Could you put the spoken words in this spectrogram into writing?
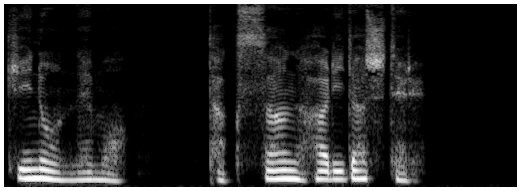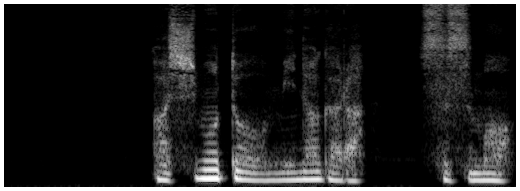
木の根もたくさん張り出してる。足元を見ながら進もう。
